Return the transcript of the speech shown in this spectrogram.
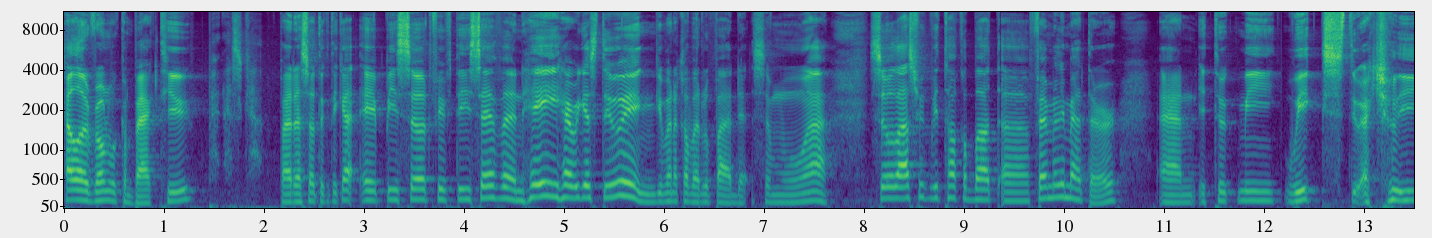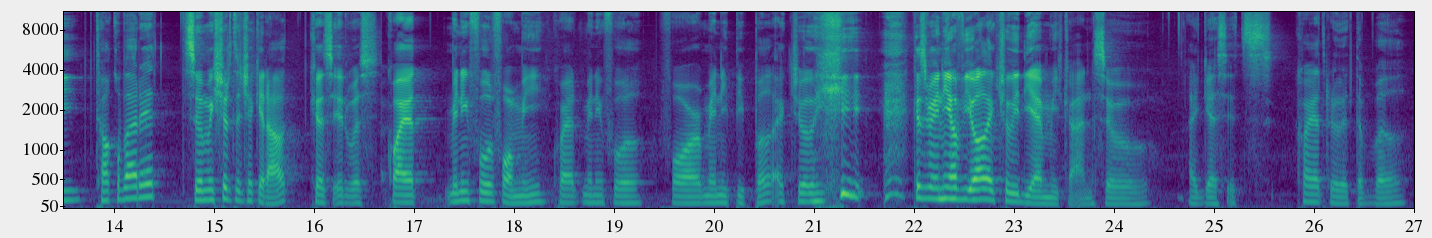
Hello everyone, welcome back to pada suatu ketika episode 57 Hey, how are you guys doing? Gimana kabar lu pada semua? So last week we talk about a family matter And it took me weeks to actually talk about it So make sure to check it out Because it was quite meaningful for me Quite meaningful for many people actually Because many of you all actually DM me kan So I guess it's quite relatable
